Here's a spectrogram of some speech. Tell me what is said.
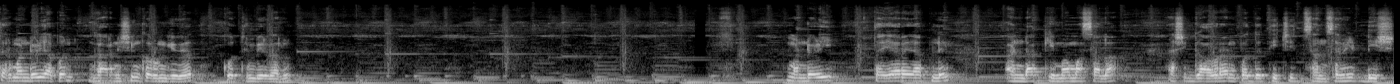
तर मंडळी आपण गार्निशिंग करून घेऊयात कोथिंबीर घालून. मंडळी तयार आहे आपले अंडा किमा मसाला अशी गावरान पद्धतीची झणझणीत डिश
